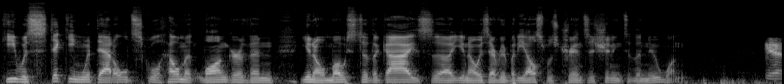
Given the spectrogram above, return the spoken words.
he was sticking with that old school helmet longer than you know most of the guys. Uh, you know, as everybody else was transitioning to the new one. Yeah,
